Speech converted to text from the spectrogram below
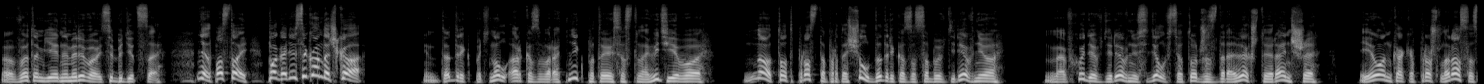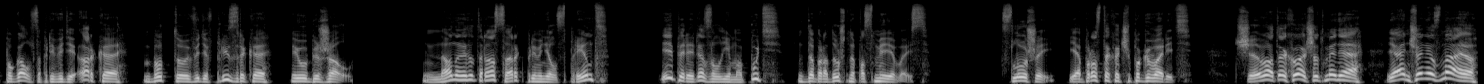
В этом я и намереваюсь убедиться. «Нет, постой! Погоди секундочку!» Дедрик потянул Арка за воротник, пытаясь остановить его, но тот просто протащил Дедрика за собой в деревню. На входе в деревню сидел все тот же здоровяк, что и раньше, и он, как и в прошлый раз, испугался при виде арка, будто увидев призрака, и убежал. Но на этот раз арк применил спринт и перерезал ему путь, добродушно посмеиваясь. «Слушай, я просто хочу поговорить». «Чего ты хочешь от меня? Я ничего не знаю!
